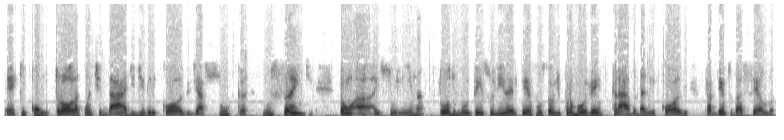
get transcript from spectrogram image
é, que controla a quantidade de glicose, de açúcar no sangue. Então, a insulina, todo mundo tem insulina, ele tem a função de promover a entrada da glicose para dentro da célula.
